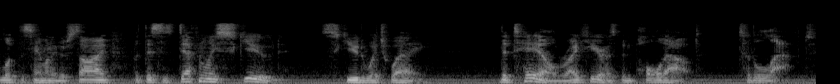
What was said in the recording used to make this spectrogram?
look the same on either side, but this is definitely skewed. Skewed which way? The tail right here has been pulled out to the left.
